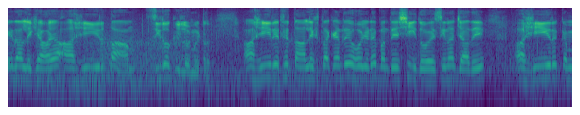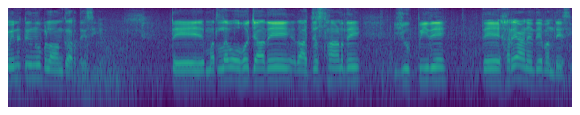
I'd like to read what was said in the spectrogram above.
ਇਹਦਾ ਲਿਖਿਆ ਹੋਇਆ, ਆਹੀਰ ਧਾਮ 0 ਕਿਲੋਮੀਟਰ। ਆਹੀਰ ਇੱਥੇ ਤਾਂ ਲਿਖਤਾ ਕਹਿੰਦੇ, ਉਹ ਜਿਹੜੇ ਬੰਦੇ ਸ਼ਹੀਦ ਹੋਏ ਸੀ ਨਾ, ਜਿਆਦੇ ਆਹੀਰ ਕਮਿਊਨਿਟੀ ਨੂੰ ਬਿਲੋਂਗ ਕਰਦੇ ਸੀ। ਉਹ ਤੇ ਮਤਲਬ ਉਹ ਜਿਆਦੇ ਰਾਜਸਥਾਨ ਦੇ ਯੂਪੀ ਦੇ ਤੇ ਹਰਿਆਣੇ ਦੇ ਬੰਦੇ ਸੀ।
